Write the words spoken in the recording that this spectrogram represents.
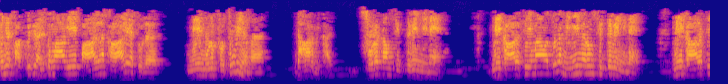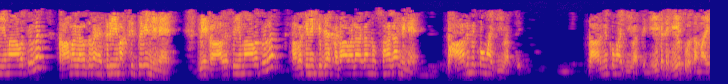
එතකොට ශක්තිත රජතුමාගේ පාලන කාලය තුල මේ මුළු පෘථුවියම ධාර්මිකයි. සොරකම් සිද්ධ වෙන්නේ නැහැ. මේ කාල සීමාව තුළ මිනිමරුම් සිද්ධ වෙන්නේ නැහැ. මේ කාල සීමාව තුළ කාමවර්ධව හැසිරීමක් සිද්ධ වෙන්නේ නැහැ. මේ කාල සීමාව තුළ තව කෙනෙක්ගේ දෙයක් කඩා වඩා ගන්න උත්සාහ ගන්නෙ නැහැ. ධාර්මිකවම ජීවත් වෙන්නේ. ධාර්මිකවම ජීවත් වෙන්නේ. ඒකට හේතුව තමයි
